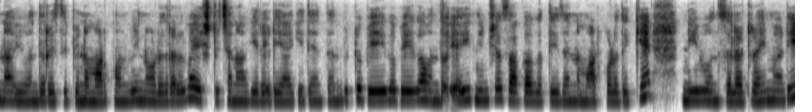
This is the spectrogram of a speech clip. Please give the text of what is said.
ನಾವು ಈ ಒಂದು ರೆಸಿಪಿನ ಮಾಡ್ಕೊಂಡ್ವಿ. ನೋಡಿದ್ರಲ್ವ? ಎಷ್ಟು ಚೆನ್ನಾಗಿ ರೆಡಿ ಆಗಿದೆ ಅಂತಂದ್ಬಿಟ್ಟು ಬೇಗ ಬೇಗ ಒಂದು ಐದು ನಿಮಿಷ ಸಾಕಾಗುತ್ತೆ ಇದನ್ನು ಮಾಡ್ಕೊಳ್ಳೋದಕ್ಕೆ. ನೀವು ಒಂದು ಸಲ ಟ್ರೈ ಮಾಡಿ.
